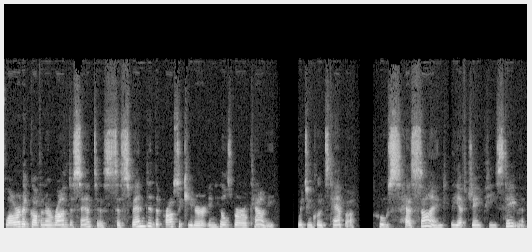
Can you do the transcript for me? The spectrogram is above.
Florida Governor Ron DeSantis suspended the prosecutor in Hillsborough County, which includes Tampa, who has signed the FJP statement.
